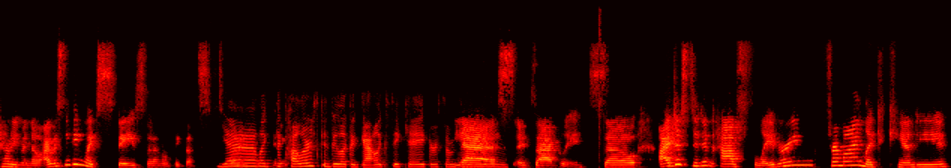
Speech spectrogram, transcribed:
I don't even know. I was thinking like space, but I don't think that's yeah. Like the colors could be like a galaxy cake or something. Yes, exactly. So I just didn't have flavoring for mine, like candy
